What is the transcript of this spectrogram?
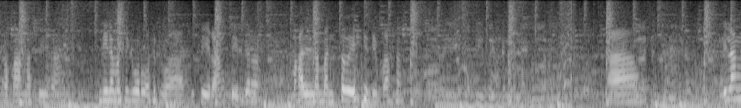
Baka masira. Hindi naman siguro masisira ang safety. Pero mahal naman to eh, di ba? Matibay ma'am, may warranty. Ah, Wala siyang duration. ilang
